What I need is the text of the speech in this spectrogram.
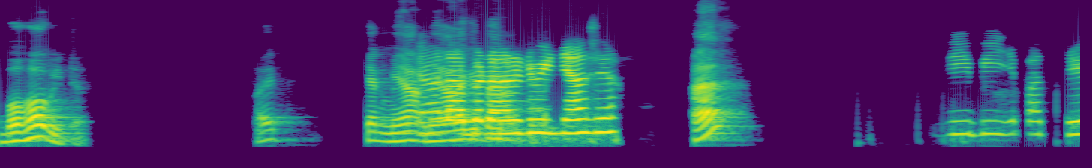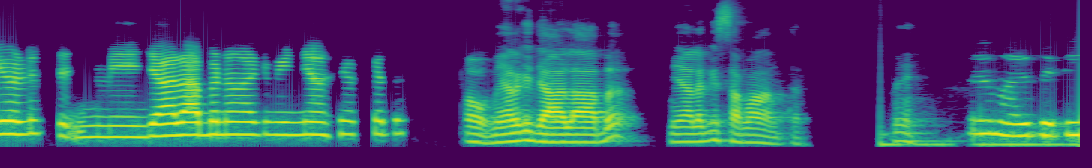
බොහෝ විට. මෙයා මෙයාලගේ ජාලාබනාරට විඤ්ඤාසය? ඈ? දී බීජ පත්‍රවලට මේ ජාලාබනාට විඤ්ඤාසයක් ඇත. ඔව් මෙයාලගේ ජාලාභ මෙයාලගේ සමාන්තර. නේ? මල් පෙති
